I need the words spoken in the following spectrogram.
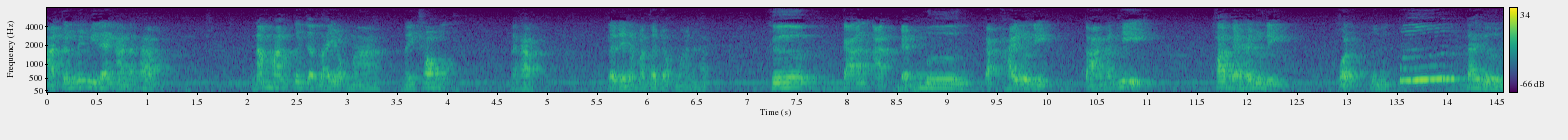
อัดจนไม่มีแรงอัดนะครับ น้ำมันก็จะไหลออกมาในช่องนะครับ แล้วเดี๋ยวน้ำมันก็จะออกมานะครับ คือการอัดแบบมือกับไฮดรอลิกต่างกันที่ ถ้าแบบไฮดรอลิก กดปุ่มปื๊ดได้เลย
